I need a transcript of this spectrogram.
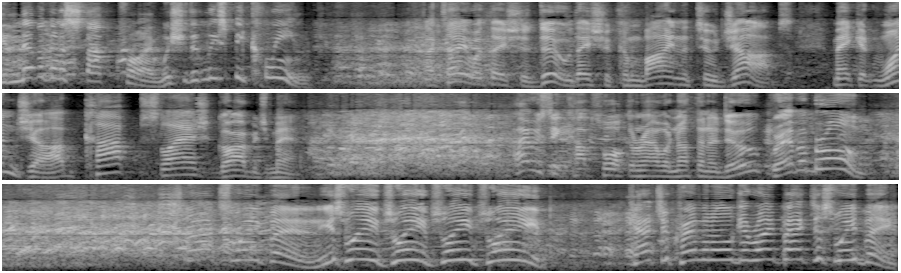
You're never going to stop crime. We should at least be clean. I tell you what they should do. They should combine the two jobs. Make it one job, cop slash garbage man. I always see cops walking around with nothing to do. Grab a broom. You sweep, sweep, sweep, sweep. Catch a criminal, get right back to sweeping.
